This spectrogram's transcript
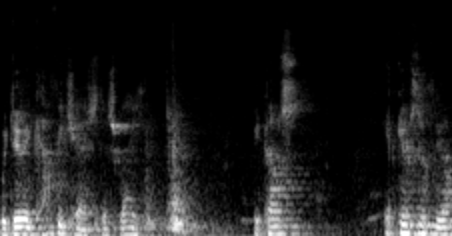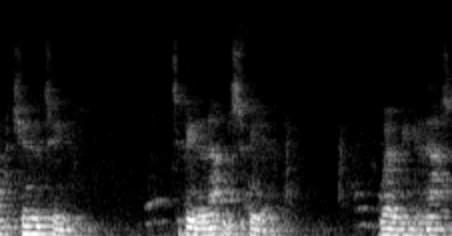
we're doing coffee Church this way. Because it gives us the opportunity to be in an atmosphere where we can ask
